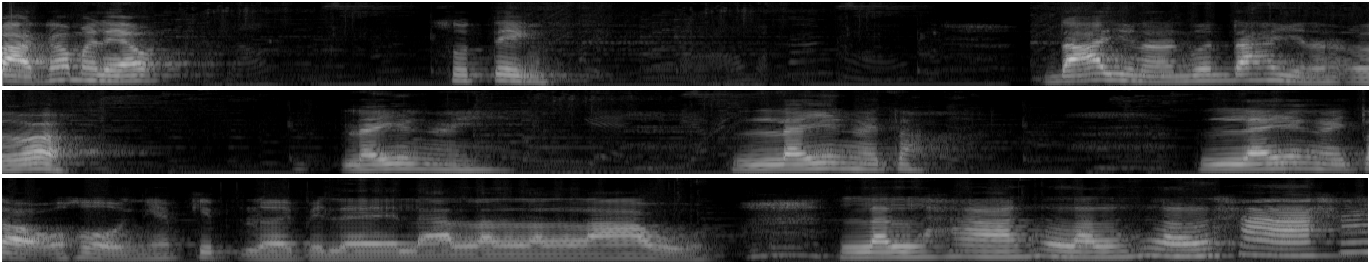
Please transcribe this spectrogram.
บาทเข้ามาแล้วสุดเต็ง ได้อยู่นะเพื่อนได้อยู่นะ เออ แล้วยังไง แล้วยังไงต่อ แล้วยังไงต่อ โอ้โห เงียบเก็บเลยไปเลยลาลาลาลาลาลาลาลาฮาฮา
